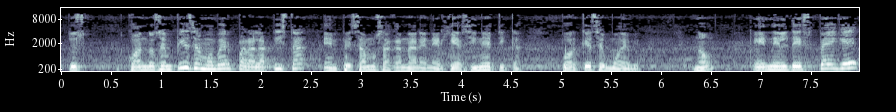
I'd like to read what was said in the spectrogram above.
Entonces, cuando se empieza a mover para la pista, empezamos a ganar energía cinética, porque se mueve, ¿no? En el despegue,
